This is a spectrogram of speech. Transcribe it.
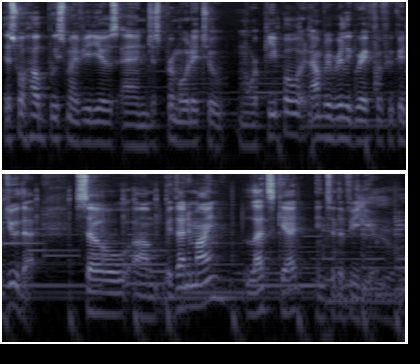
This will help boost my videos and just promote it to more people and I'll be really grateful if you could do that. So um, with that in mind, let's get into the video.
